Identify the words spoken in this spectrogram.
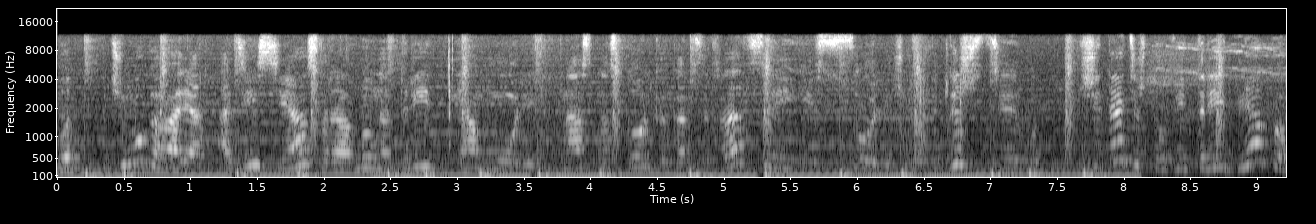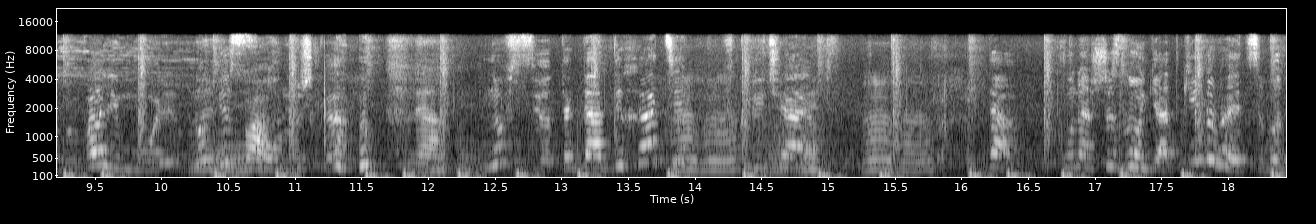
вот почему говорят, один сеанс равно на три дня море. У нас настолько концентрация есть соли, что вы дышите, вот, считайте, что вы три дня побывали в море, но без пахнет. солнышка. Да. Ну все, тогда отдыхайте, Мгм. включаем. Да, у нас шезлонги откидывается, вот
